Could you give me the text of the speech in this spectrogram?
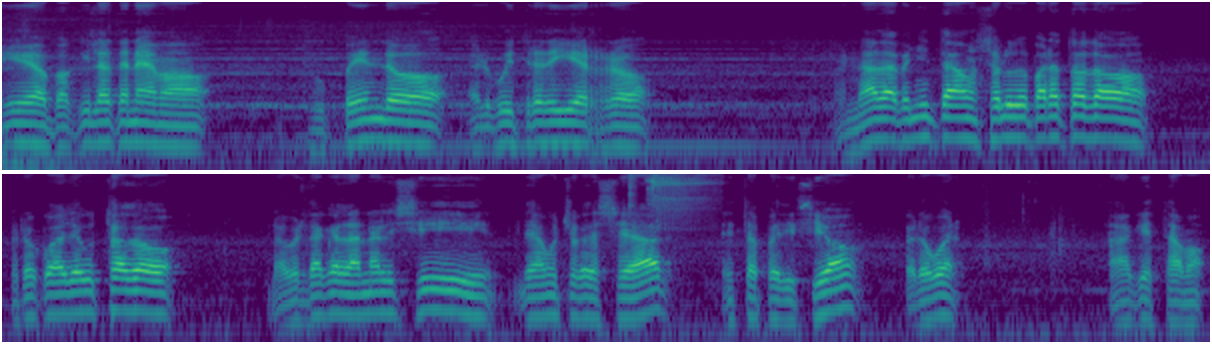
Y pues aquí la tenemos. Estupendo. El buitre de hierro. Pues nada, Peñita, un saludo para todos. Espero que os haya gustado. La verdad que el análisis deja mucho que desear, esta expedición. Pero bueno, aquí estamos.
